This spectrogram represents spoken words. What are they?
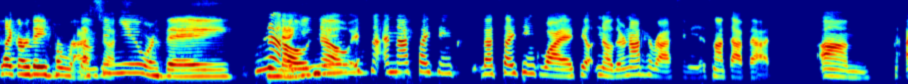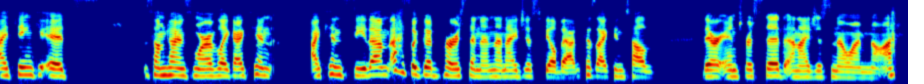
Like, are they harassing Sometimes. you? Are they? No no you? it's not and that's i think that's i think why i feel no they're not harassing me it's not that bad um i think it's sometimes more of like i can i can see them as a good person and then i just feel bad because i can tell they're interested and i just know i'm not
